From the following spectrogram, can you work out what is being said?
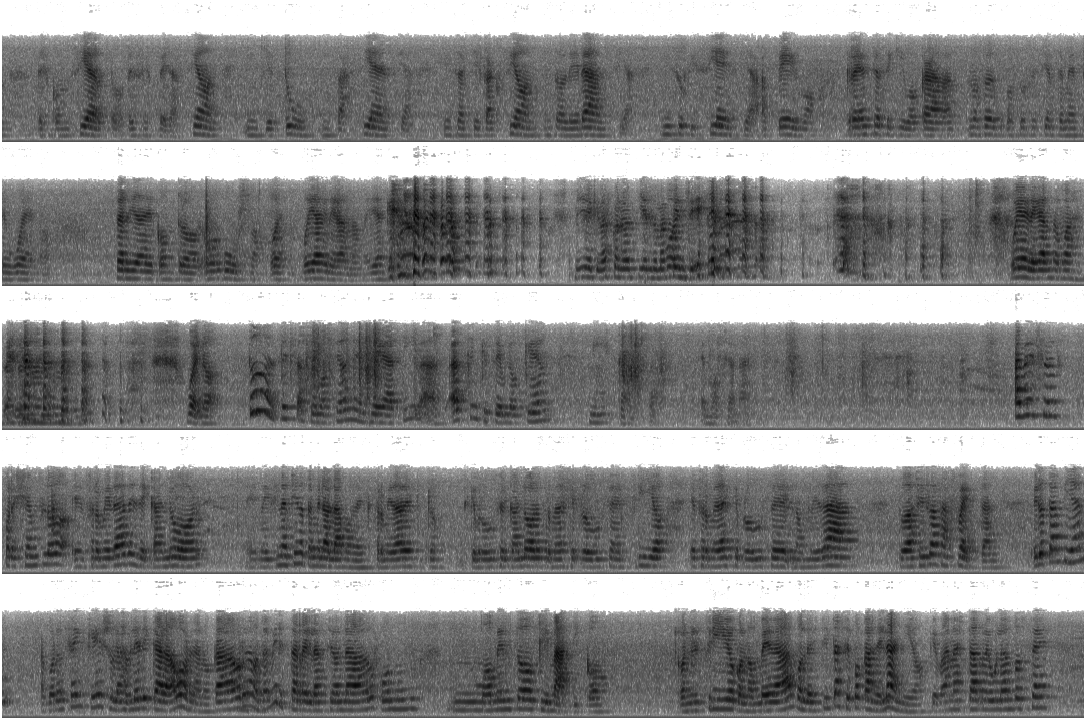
desconcierto, desesperación, inquietud, impaciencia, insatisfacción, intolerancia, insuficiencia, apego, creencias equivocadas, no soy lo suficientemente bueno, pérdida de control, orgullo. Bueno, voy agregando a medida que... medida que vas conociendo más gente. voy agregando más. bueno, todas estas emociones negativas hacen que se bloqueen mis causas emocionales. A veces, por ejemplo, enfermedades de calor en medicina china también hablamos de enfermedades que, produce el calor, enfermedades que produce el frío, enfermedades que produce la humedad, todas esas afectan. Pero también, acuérdense que yo les hablé de cada órgano, cada órgano también está relacionado con un, un momento climático, con el frío, con la humedad, con las distintas épocas del año, que van a estar regulándose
